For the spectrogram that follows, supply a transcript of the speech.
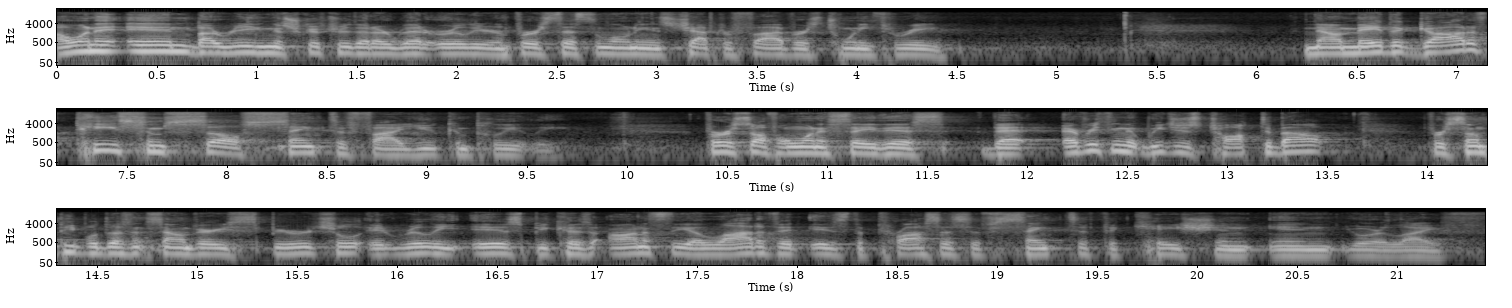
I want to end by reading the scripture that I read earlier in 1 Thessalonians chapter 5 verse 23. Now may the God of peace himself sanctify you completely. First off, I want to say this that everything that we just talked about for some people doesn't sound very spiritual. It really is because honestly a lot of it is the process of sanctification in your life.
